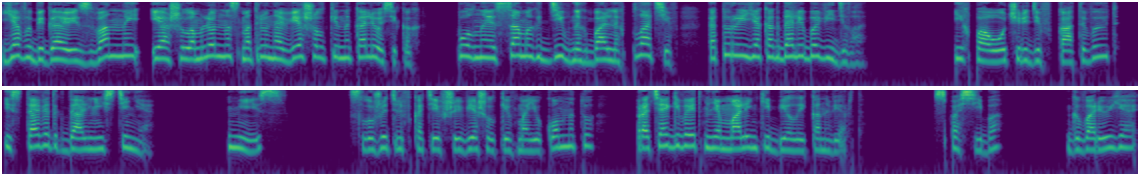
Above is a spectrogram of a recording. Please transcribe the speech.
я выбегаю из ванной и ошеломленно смотрю на вешалки на колесиках, полные самых дивных бальных платьев, которые я когда-либо видела. Их по очереди вкатывают и ставят к дальней стене. «Мисс», служитель, вкативший вешалки в мою комнату, протягивает мне маленький белый конверт. «Спасибо», Говорю я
